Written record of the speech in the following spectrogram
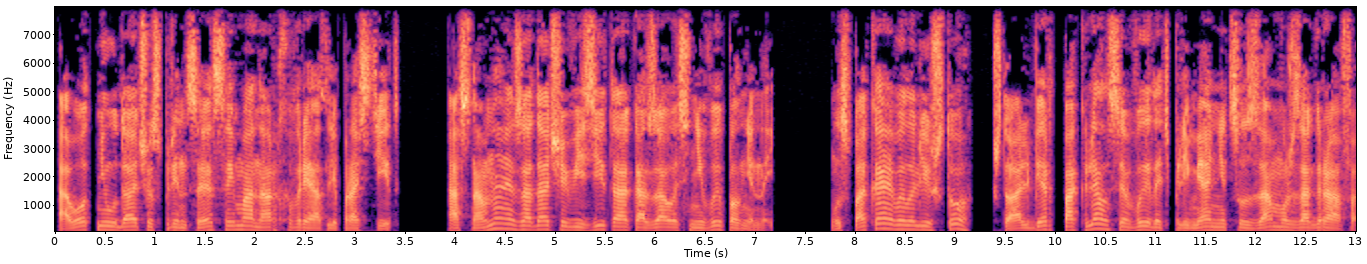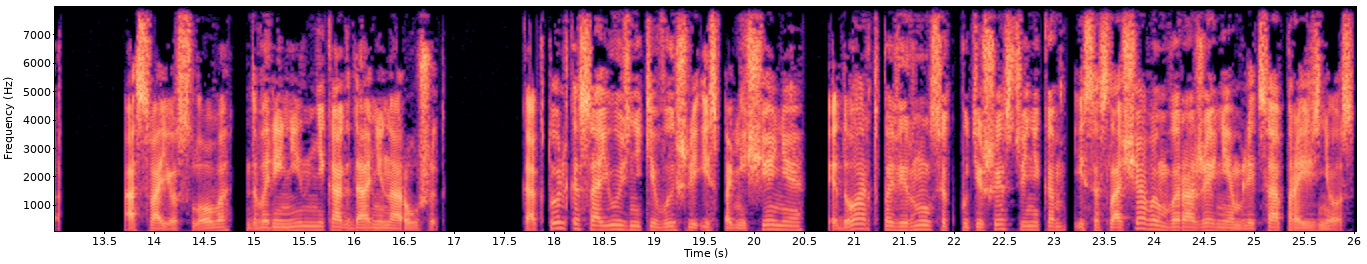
а вот неудачу с принцессой монарх вряд ли простит. Основная задача визита оказалась невыполненной. Успокаивало лишь то, что Альберт поклялся выдать племянницу замуж за графа. А свое слово дворянин никогда не нарушит. Как только союзники вышли из помещения, Эдуард повернулся к путешественникам и со слащавым выражением лица произнес.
